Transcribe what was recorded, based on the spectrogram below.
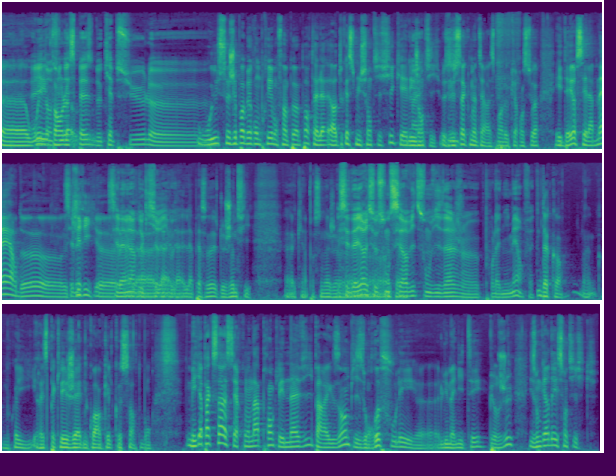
Euh, oui, dans une espèce de capsule. Euh, oui, ça j'ai pas bien compris, mais enfin peu importe. Elle en tout cas, c'est une scientifique et elle est gentille. C'est mm. ça qui m'intéresse, moi, en l'occurrence. Et d'ailleurs, c'est la mère de euh, Kiri. c'est la, mère de Kiri. La, personnage de jeune fille, qui est un personnage. Et c'est d'ailleurs, ils se sont servis de son visage pour l'animer, en fait. D'accord. Comme quoi, ils respectent les gènes, quoi, en quelque sorte. Bon. Mais il n'y a pas que ça. C'est-à-dire qu'on apprend que les navis, par exemple, ils ont refoulé l'humanité, pur jus. Ils ont gardé les scientifiques.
